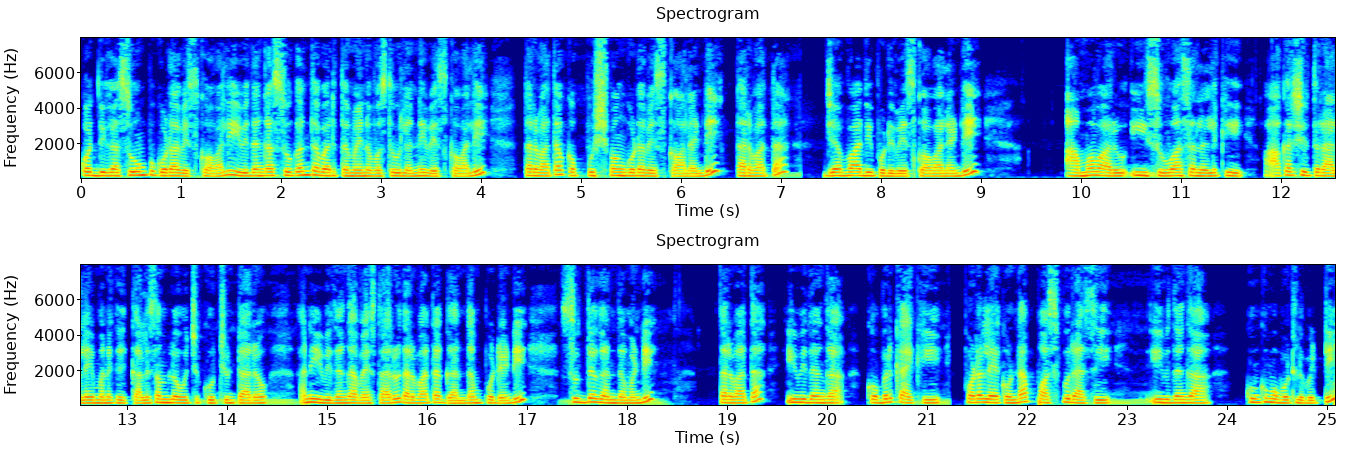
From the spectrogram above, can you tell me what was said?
కొద్దిగా సోంపు కూడా వేసుకోవాలి. ఈ విధంగా సుగంధభరితమైన వస్తువులన్నీ వేసుకోవాలి. తర్వాత ఒక పుష్పం కూడా వేసుకోవాలండి. తర్వాత జవ్వాది పొడి వేసుకోవాలండి. ఆ అమ్మవారు ఈ సువాసనలకి ఆకర్షితురాలే మనకి కలసంలో వచ్చి కూర్చుంటారో అని ఈ విధంగా వేస్తారు. తర్వాత గంధం పొడి అండి శుద్ధ గంధం అండి. తర్వాత ఈ విధంగా కొబ్బరికాయకి పొడ లేకుండా పసుపు రాసి ఈ విధంగా కుంకుమ బొట్లు పెట్టి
